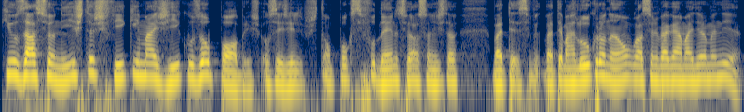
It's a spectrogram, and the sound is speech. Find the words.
que os acionistas fiquem mais ricos ou pobres. Ou seja, eles estão um pouco se fudendo se o acionista vai ter, vai ter mais lucro ou não, o acionista vai ganhar mais dinheiro ou menos dinheiro.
